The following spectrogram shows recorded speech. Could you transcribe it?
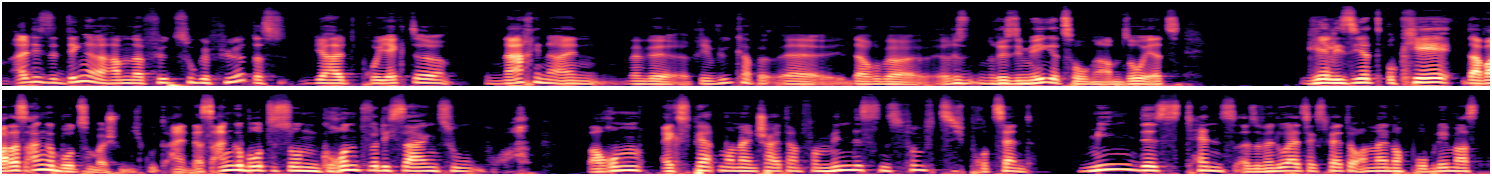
Und all diese Dinge haben dafür zugeführt, dass wir halt Projekte im Nachhinein, wenn wir Revue äh, darüber ein Resümee gezogen haben, so jetzt, realisiert, okay, da war das Angebot zum Beispiel nicht gut. Das Angebot ist so ein Grund, würde ich sagen, zu, boah, warum Experten online scheitern von mindestens 50 Prozent. Mindestens. Also, wenn du als Experte online noch Probleme hast,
